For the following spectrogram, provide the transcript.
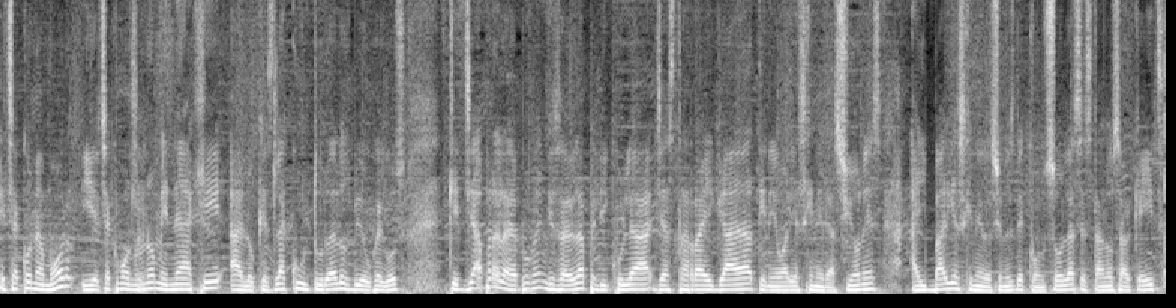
hecha con amor y hecha como en Sí. un homenaje a lo que es la cultura de los videojuegos, que ya para la época en que sale la película ya está arraigada, tiene varias generaciones, hay varias generaciones de consolas, están los arcades,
